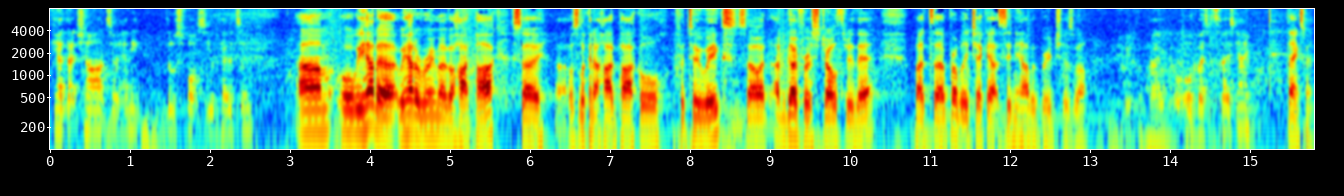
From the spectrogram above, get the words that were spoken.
if you had that chance, you know, any little spots that you would have headed to? Um, well, we had a we had a room over Hyde Park, so I was looking at Hyde Park all for two weeks. So I'd, I'd go for a stroll through there, but uh, probably check out Sydney Harbour Bridge as well. All the best for today's game. Thanks, man.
